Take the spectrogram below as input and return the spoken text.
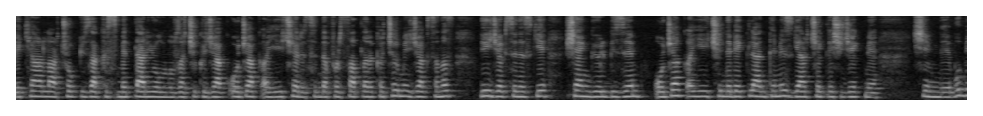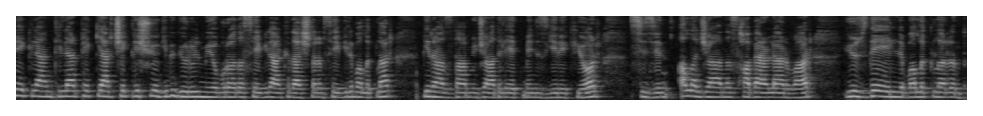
Bekarlar çok güzel kısmetler yolunuza çıkacak. Ocak ayı içerisinde fırsatları kaçırmayacaksınız. Diyeceksiniz ki Şengül bizim Ocak ayı içinde beklentimiz gerçekleşecek mi? Şimdi bu beklentiler pek gerçekleşiyor gibi görülmüyor burada sevgili arkadaşlarım, sevgili balıklar. Biraz daha mücadele etmeniz gerekiyor. Sizin alacağınız haberler var. %50 balıkların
